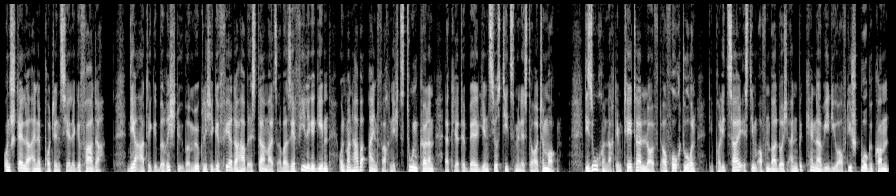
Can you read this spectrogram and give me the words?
und stelle eine potenzielle Gefahr dar. Derartige Berichte über mögliche Gefährder habe es damals aber sehr viele gegeben und man habe einfach nichts tun können, erklärte Belgiens Justizminister heute Morgen. Die Suche nach dem Täter läuft auf Hochtouren. Die Polizei ist ihm offenbar durch ein Bekennervideo auf die Spur gekommen.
